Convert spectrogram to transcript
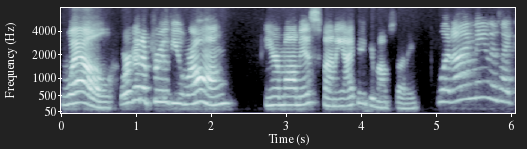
Well, we're going to prove you wrong. Your mom is funny. I think your mom's funny. What I mean is like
